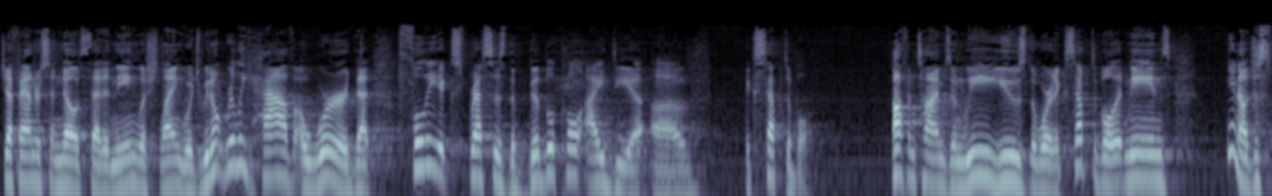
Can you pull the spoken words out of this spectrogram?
Jeff Anderson notes that in the English language, we don't really have a word that fully expresses the biblical idea of acceptable. Oftentimes, when we use the word acceptable, it means, you know, just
